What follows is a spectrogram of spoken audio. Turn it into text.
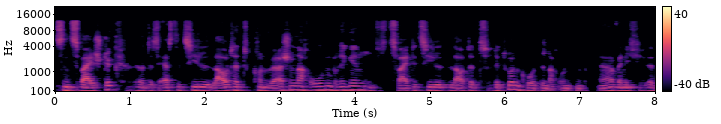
sind zwei Stück. Das erste Ziel lautet Conversion nach oben bringen und das zweite Ziel lautet Retourenquote nach unten. Ja, wenn ich äh,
